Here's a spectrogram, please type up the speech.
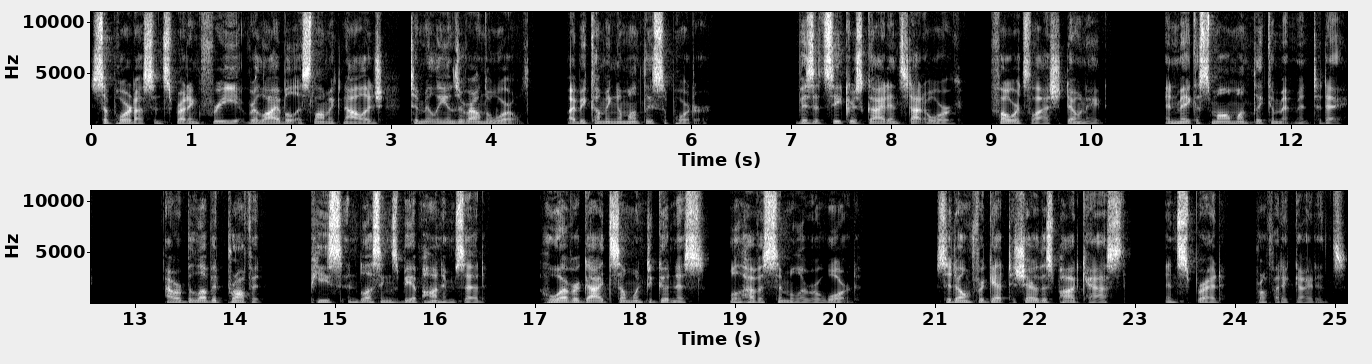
Support us in spreading free, reliable Islamic knowledge to millions around the world by becoming a monthly supporter. Visit seekersguidance.org forward slash donate and make a small monthly commitment today. Our beloved Prophet, peace and blessings be upon him, said, Whoever guides someone to goodness will have a similar reward. So don't forget to share this podcast and spread prophetic guidance.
